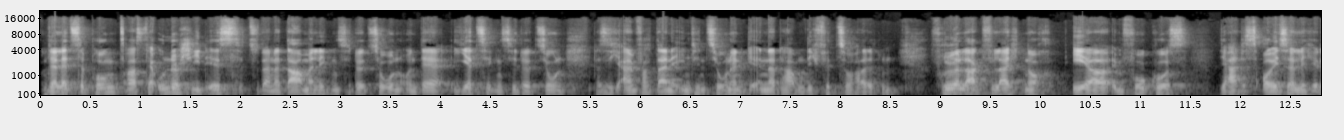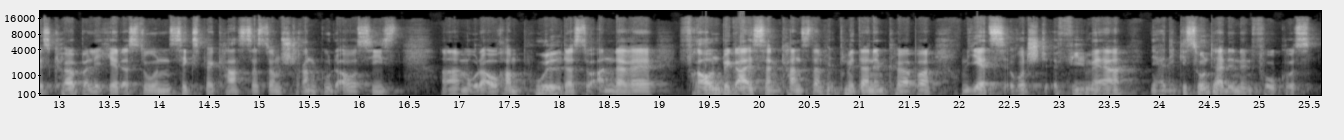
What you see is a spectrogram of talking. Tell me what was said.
Und der letzte Punkt, was der Unterschied ist zu deiner damaligen Situation und der jetzigen Situation, dass sich einfach deine Intentionen geändert haben, dich fit zu halten. Früher lag vielleicht noch eher im Fokus, ja, das Äußerliche, das Körperliche, dass du ein Sixpack hast, dass du am Strand gut aussiehst ähm, oder auch am Pool, dass du andere Frauen begeistern kannst damit mit deinem Körper. Und jetzt rutscht viel mehr ja, die Gesundheit in den Fokus.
